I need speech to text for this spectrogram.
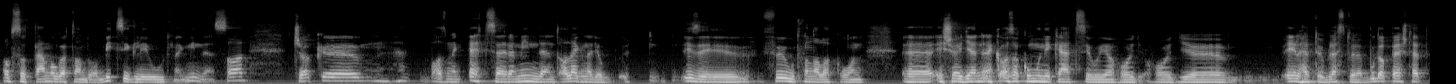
abszolút támogatandó a bicikliút, meg minden szar, csak hát az meg egyszerre mindent a legnagyobb izé, főútvonalakon, és ugye ennek az a kommunikációja, hogy, hogy élhetőbb lesz tőle Budapest, hát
